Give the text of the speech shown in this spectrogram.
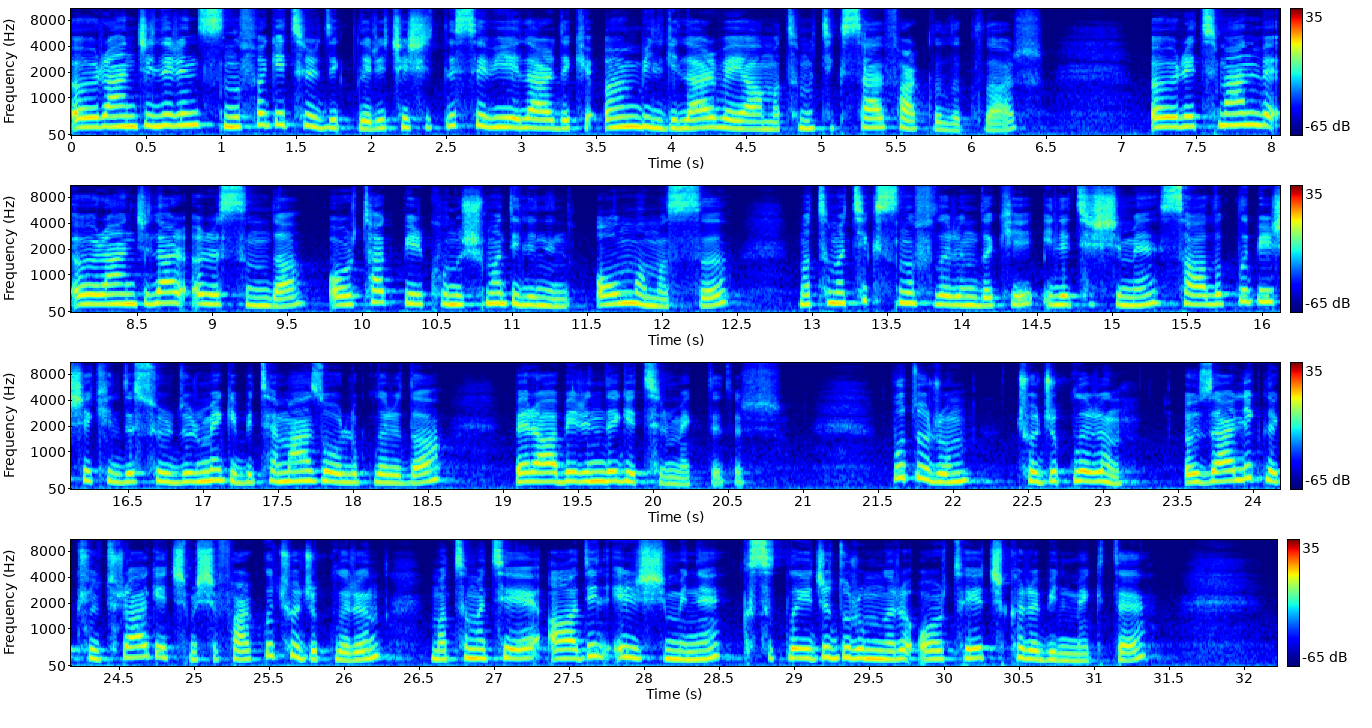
öğrencilerin sınıfa getirdikleri çeşitli seviyelerdeki ön bilgiler veya matematiksel farklılıklar, öğretmen ve öğrenciler arasında ortak bir konuşma dilinin olmaması, matematik sınıflarındaki iletişimi sağlıklı bir şekilde sürdürme gibi temel zorlukları da beraberinde getirmektedir. Bu durum çocukların özellikle kültürel geçmişi farklı çocukların matematiğe adil erişimini kısıtlayıcı durumları ortaya çıkarabilmekte,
